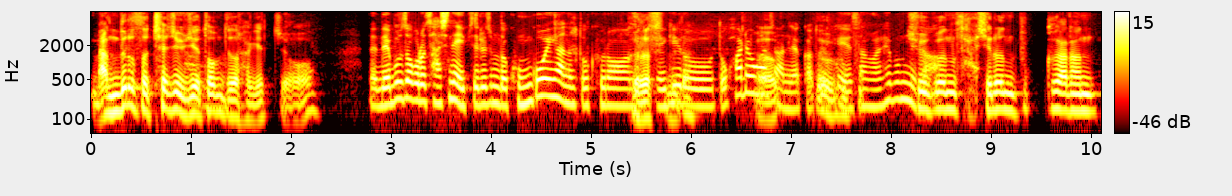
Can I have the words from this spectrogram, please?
만들어서 체제 유지에 도움되도록 하겠죠. 네, 내부적으로 자신의 입지를 좀 더 공고히 하는 또 그런 그렇습니다. 계기로 또 활용하지 어, 않을까 또또 이렇게 예상을 해봅니다. 최근 사실은 북한은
